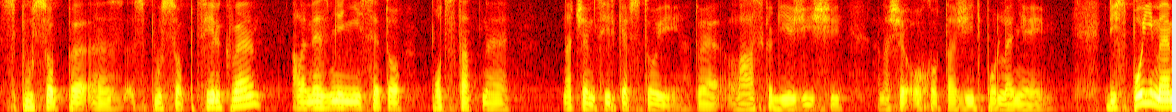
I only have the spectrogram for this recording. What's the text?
způsob, eh, způsob církve, ale nezmění se to podstatné, na čem církev stojí. To je láska k Ježíši a naše ochota žít podle něj. Když spojíme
